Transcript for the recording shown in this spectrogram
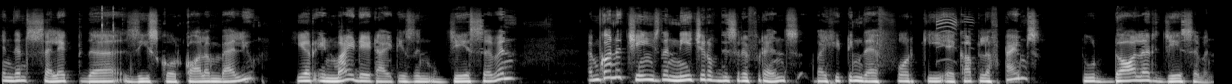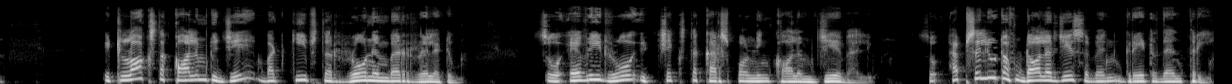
and then select the z-score column value. Here in my data it is in j7 I'm going to change the nature of this reference by hitting the F4 key a couple of times to $J7. It locks the column to J but keeps the row number relative. So every row it checks the corresponding column J value. So absolute of $J7 greater than 3.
